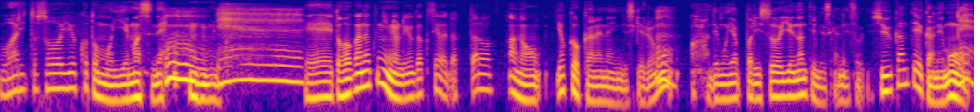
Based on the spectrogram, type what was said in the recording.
割とそういうことも言えますね、うん。うん。えー。えーと他の国の留学生だったらあのよくわからないんですけれども、うん。あでもやっぱりそういうなんていうんですかねそういう習慣っていうかねもう、え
